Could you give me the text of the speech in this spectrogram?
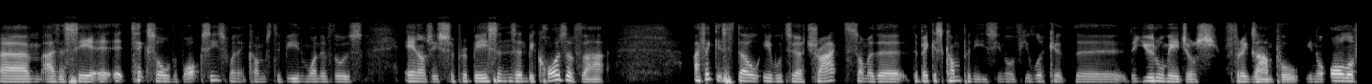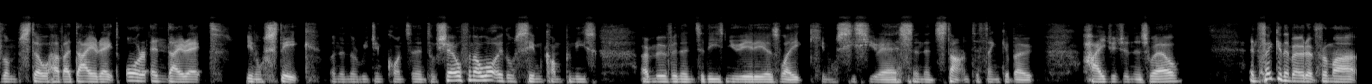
Um, as I say, it, it, ticks all the boxes when it comes to being one of those energy super basins, and because of that, I think it's still able to attract some of the, the biggest companies. You know, if you look at the the Euro majors, for example, you know, all of them still have a direct or indirect, you know, stake on the Norwegian continental shelf, and a lot of those same companies are moving into these new areas like you know CCUS, and then starting to think about hydrogen as well. And thinking about it from a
